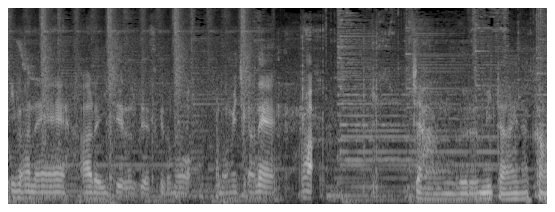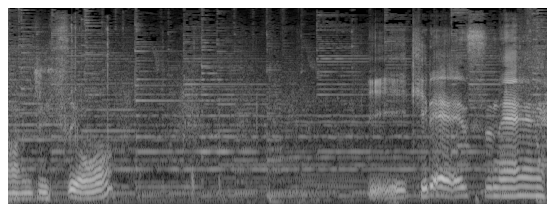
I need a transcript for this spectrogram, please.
今ね歩いてるんですけどもこの道がねあジャングルみたいな感じっすよ。いい綺麗ですね。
